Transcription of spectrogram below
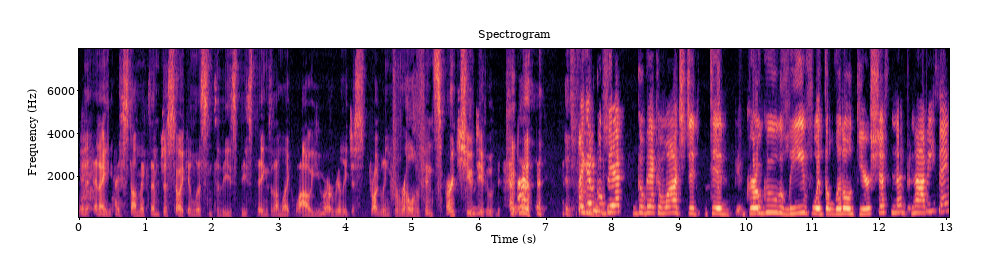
and, and I, I stomach them just so I can listen to these these things, and I'm like, "Wow, you are really just struggling for relevance, aren't you, dude?" It's I gotta go back, go back and watch. Did did Grogu leave with the little gear shift knob- knobby thing,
